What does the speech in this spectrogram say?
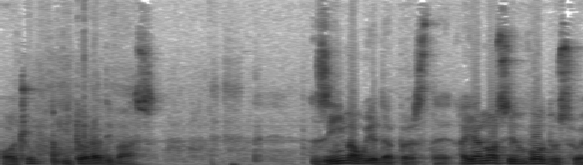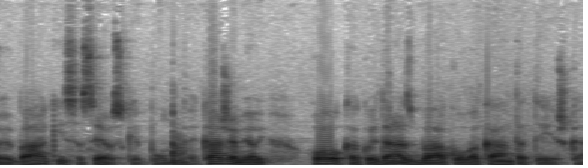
Hoću i to radi vas. Zima ujeda prste, a ja nosim vodu svojoj baki sa seoske pumpe. Kažem joj, o, kako je danas bak ova kanta teška.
